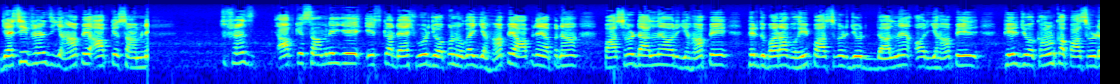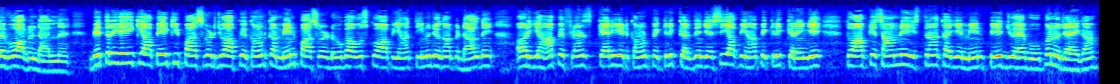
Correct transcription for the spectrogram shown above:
جیسے ہی فرینڈز یہاں پہ آپ کے سامنے فرینڈز آپ کے سامنے یہ اس کا ڈیش بورڈ جو اوپن ہوگا، یہاں پہ آپ نے اپنا پاسورڈ ڈالنا ہے اور یہاں پہ پھر دوبارہ وہی پاسورڈ جو ڈالنا ہے اور یہاں پہ پھر جو اکاؤنٹ کا پاسورڈ ہے وہ آپ نے ڈالنا ہے۔ بہتر یہی کہ آپ ایک ہی پاسورڈ جو آپ کے اکاؤنٹ کا مین پاسورڈ ہوگا، اس کو آپ یہاں تینوں جگہ پہ ڈال دیں اور یہاں پہ فرینڈز کیری ایٹ اکاؤنٹ پہ کلک کر دیں۔ جیسے ہی آپ یہاں پہ کلک کریں گے تو آپ کے سامنے اس طرح کا یہ مین پیج جو ہے وہ اوپن ہو جائے گا۔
